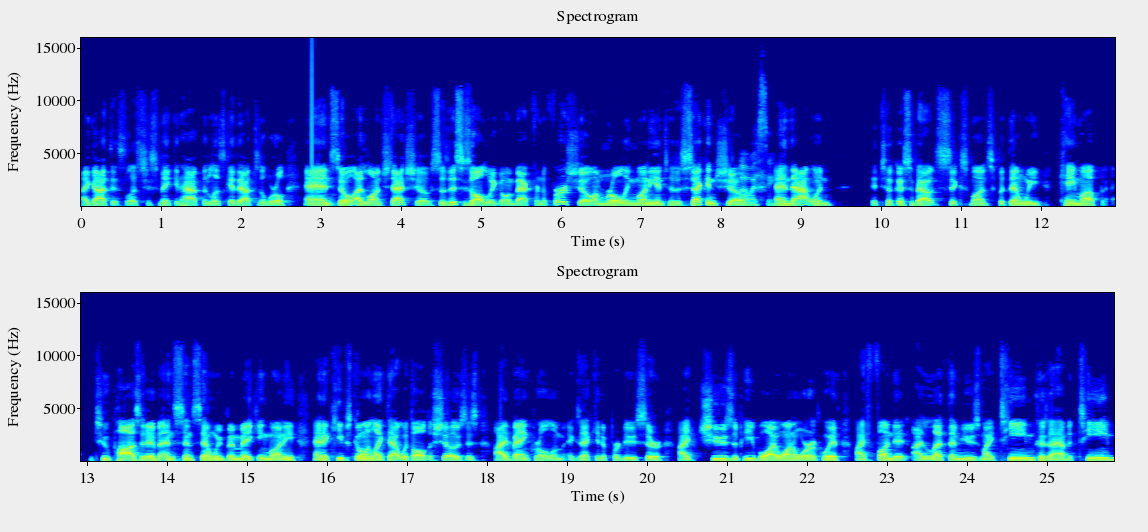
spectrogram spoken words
I got this. Let's just make it happen. Let's get it out to the world. And so I launched that show. So this is all the way going back from the first show. I'm rolling money into the second show. oh, I see. And that one, it took us about six months, but then we came up to positive, and since then we've been making money, and it keeps going like that with all the shows. Is I bankroll them, executive producer, I choose the people I want to work with, I fund it, I let them use my team because I have a team,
